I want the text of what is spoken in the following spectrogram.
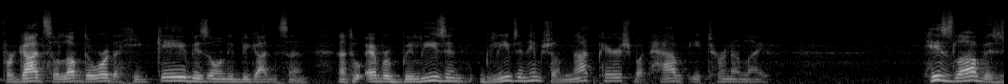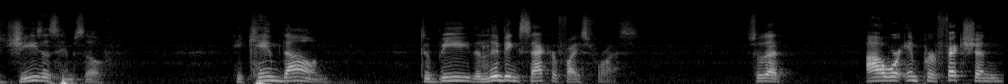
For God so loved the world that he gave his only begotten Son, that whoever believes in, believes in him shall not perish but have eternal life. His love is Jesus Himself. He came down to be the living sacrifice for us so that our imperfection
